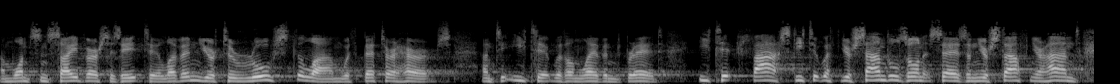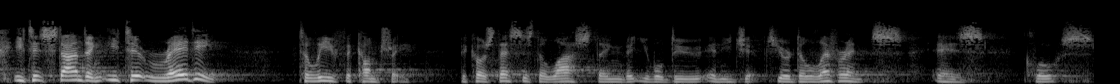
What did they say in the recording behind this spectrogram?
And once inside verses 8 to 11, you're to roast the lamb with bitter herbs and to eat it with unleavened bread. Eat it fast. Eat it with your sandals on, it says, and your staff in your hand. Eat it standing. Eat it ready to leave the country because this is the last thing that you will do in Egypt. Your deliverance is close.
